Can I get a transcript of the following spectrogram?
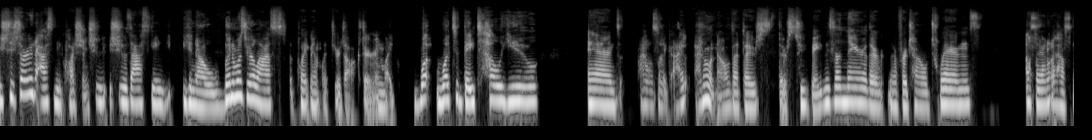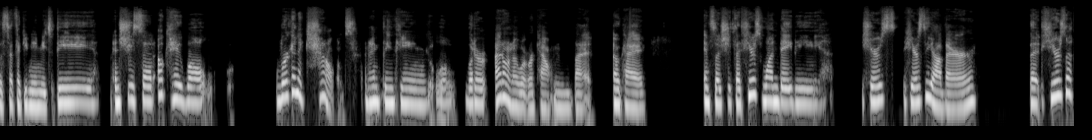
she started asking me questions. She she was asking, you know, when was your last appointment with your doctor, and like what what did they tell you? And I was like, I, I don't know that there's there's two babies in there. They're they're fraternal twins. I was like, I don't know how specific you need me to be. And she said, Okay, well, we're gonna count. And I'm thinking, well, what are I don't know what we're counting, but okay. And so she said, Here's one baby, here's here's the other, but here's a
